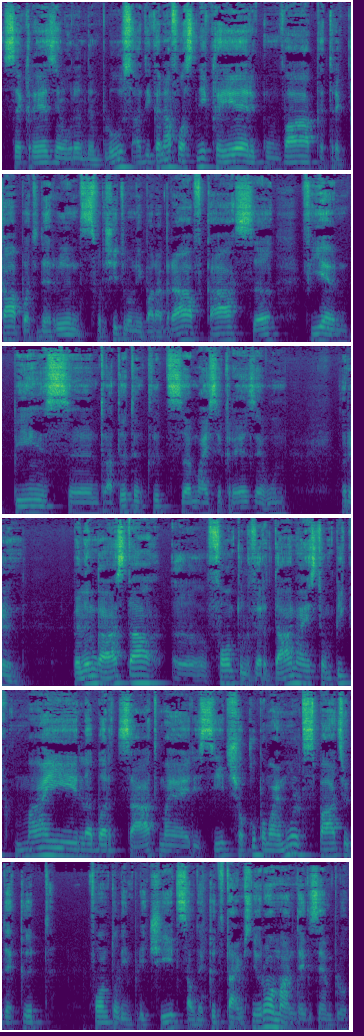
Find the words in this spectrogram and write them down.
se creeze un rând în plus, adică n-a fost nicăieri cumva către capăt de rând sfârșitul unui paragraf ca să fie împins într-atât încât să mai se creeze un rând. Pe lângă asta, uh, fontul Verdana este un pic mai lăbărțat, mai aerisit și ocupă mai mult spațiu decât fontul implicit sau decât Times New Roman, de exemplu.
